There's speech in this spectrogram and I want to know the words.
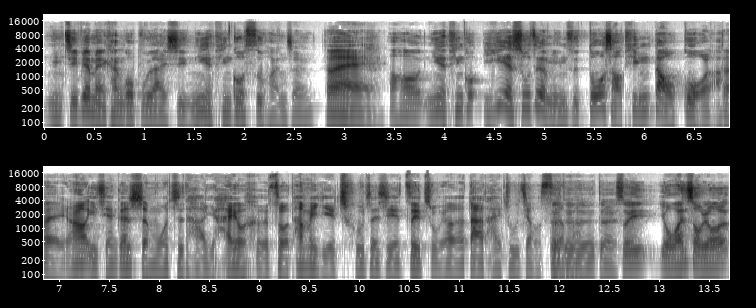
你即便没看过布袋戏，你也听过素还真，对。然后你也听过一页书这个名字，多少听到过了，对。然后以前跟神魔之塔也还有合作，他们也出这些最主要的大台柱角色。对对对对，所以有玩手游，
